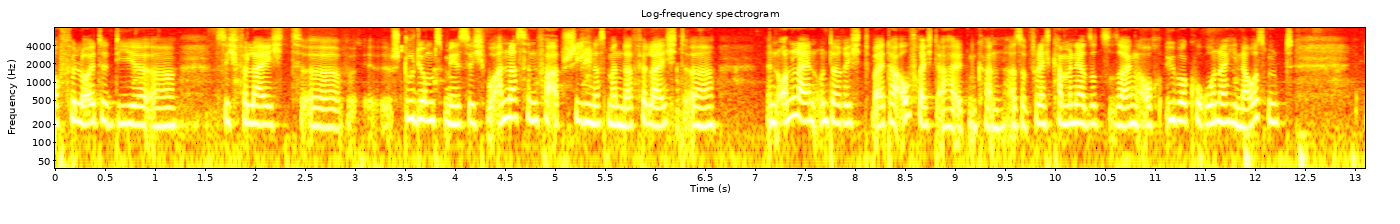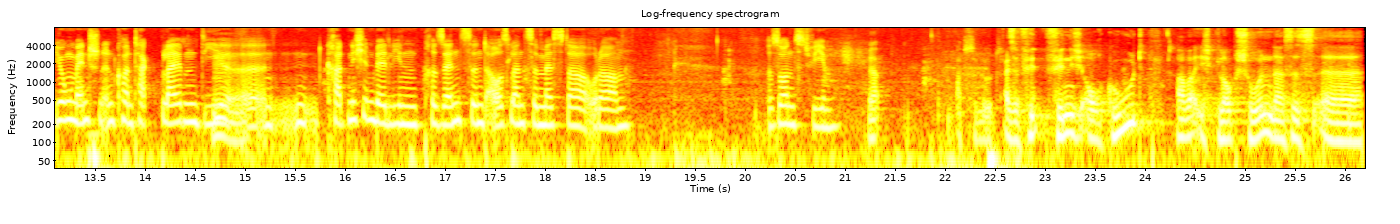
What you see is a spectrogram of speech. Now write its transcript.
auch für Leute, die äh, sich vielleicht äh, studiumsmäßig woanders hin verabschieden, dass man da vielleicht äh, einen Online-Unterricht weiter aufrechterhalten kann. Also vielleicht kann man ja sozusagen auch über Corona hinaus mit jungen Menschen in Kontakt bleiben, die äh, gerade nicht in Berlin präsent sind, Auslandssemester oder sonst wie. Ja, absolut. Also fi- finde ich auch gut, aber ich glaube schon, dass es äh,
